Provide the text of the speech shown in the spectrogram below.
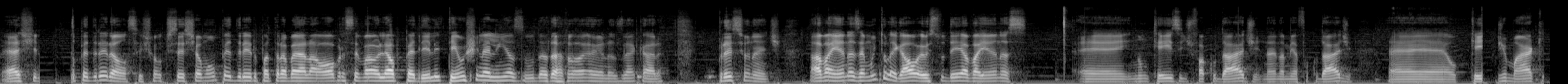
É chinelo do pedreirão. Você chama um pedreiro para trabalhar na obra, você vai olhar pro pé dele e tem um chinelinho azul da, da Havaianas, né, cara? Impressionante. A Havaianas é muito legal. Eu estudei Havaianas é, num case de faculdade, né, na minha faculdade, é, o case de marketing.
